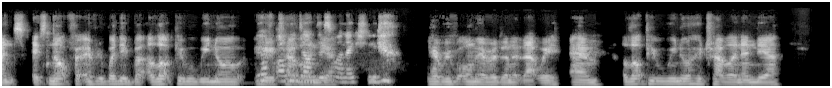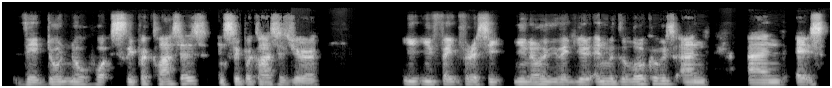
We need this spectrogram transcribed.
once. It's not for everybody, but a lot of people we know we who have only done India. this one actually yeah, we've only ever done it that way. Um, a lot of people we know who travel in India, they don't know what sleeper class is. In sleeper class is your, you, you fight for a seat. You know, like you're in with the locals, and and it's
